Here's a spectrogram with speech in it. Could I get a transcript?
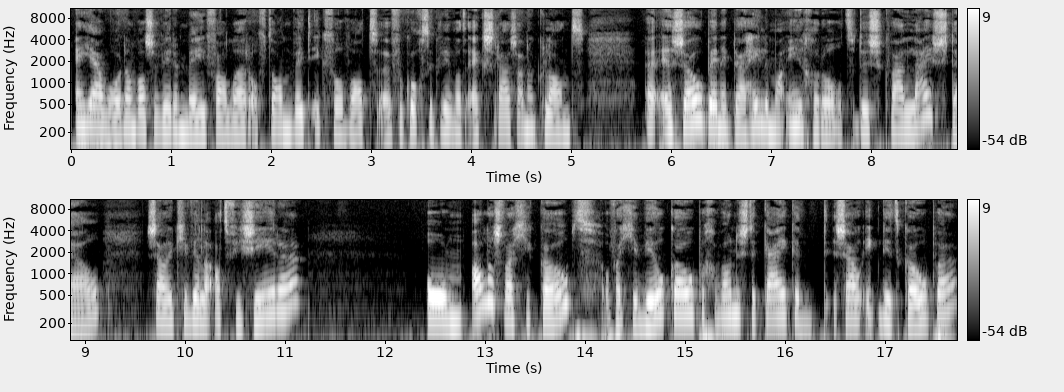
En ja hoor, dan was er weer een meevaller. Of dan weet ik veel wat, uh, verkocht ik weer wat extra's aan een klant. Uh, en zo ben ik daar helemaal ingerold. Dus qua lifestyle zou ik je willen adviseren om alles wat je koopt of wat je wil kopen, gewoon eens te kijken: zou ik dit kopen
